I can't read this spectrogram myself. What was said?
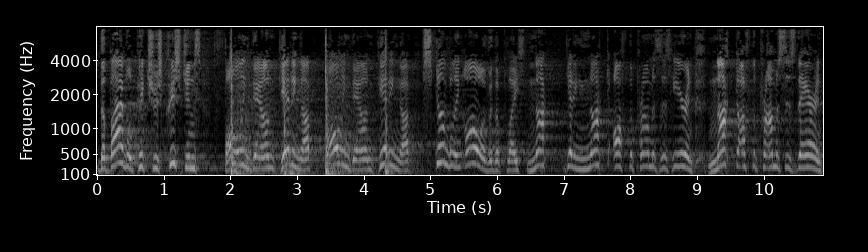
The Bible pictures Christians falling down, getting up, falling down, getting up, stumbling all over the place, knock, getting knocked off the promises here and knocked off the promises there and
